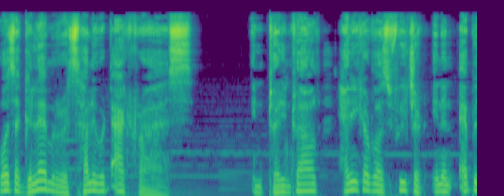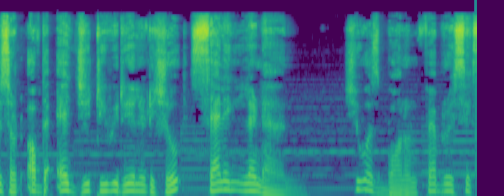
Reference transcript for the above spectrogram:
was a glamorous Hollywood actress. In 2012, Hunnicutt was featured in an episode of the HGTV reality show Selling London. She was born on February 6,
